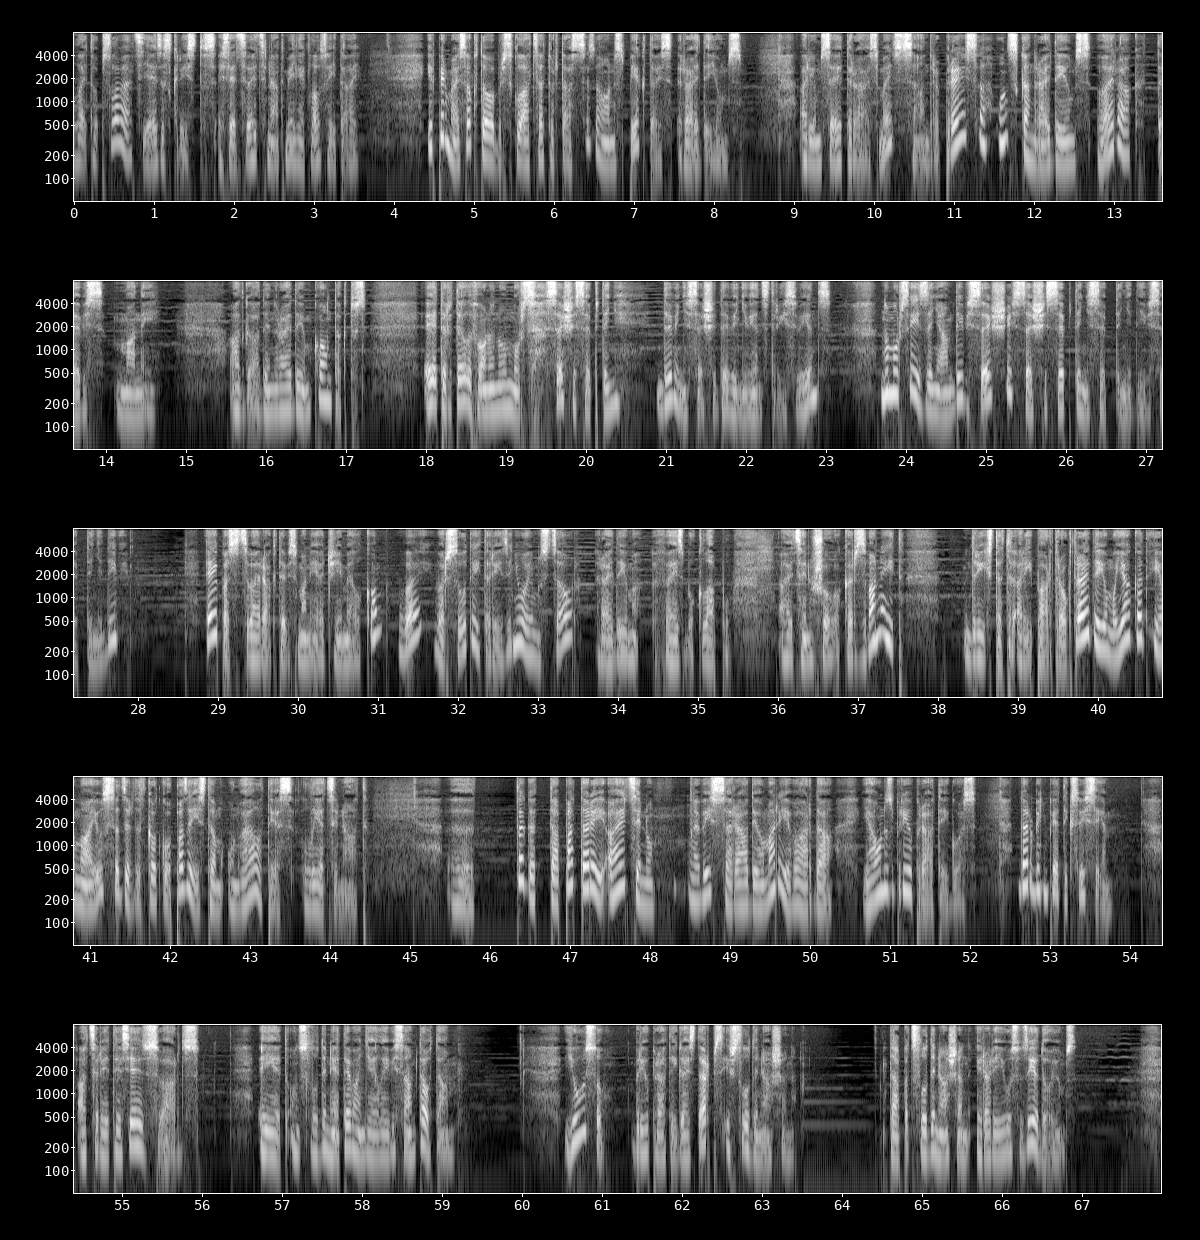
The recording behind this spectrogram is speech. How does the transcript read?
Lai top slavēts Jēzus Kristus, esiet sveicināti, mīļie klausītāji! Ir 1. oktobris, klāts 4. sezonas 5. raidījums. Ar jums ēterā esmu es, Sandra Preisa, un skan raidījums vairāk tevis manī. Atgādinu raidījumu kontaktus. Ētera telefona numurs 67 969 131, numurs īsiņām 26 67 72 72 E-pasts vairāk tevis manī ar gmail.com vai var sūtīt arī ziņojumus caur raidījuma Facebook lapu. Aicinu šovakar zvanīt. Drīkstat arī pārtraukt raidījumu, ja gadījumā jūs sadzirdat kaut ko pazīstamu un vēlaties liecināt. Eh, Tagad tāpat arī aicinu visa radio Marija vārdā jaunus brīvprātīgos. Darbiņi pietiks visiem. Atcerieties Jēzus vārdus ejiet un sludiniet evaņģēlī visām tautām. Jūsu brīvprātīgais darbs ir sludināšana. Tāpat sludināšana ir arī jūsu ziedojums.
